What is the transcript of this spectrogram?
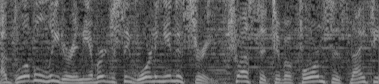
a global leader in the emergency warning industry, trusted to perform since 19.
